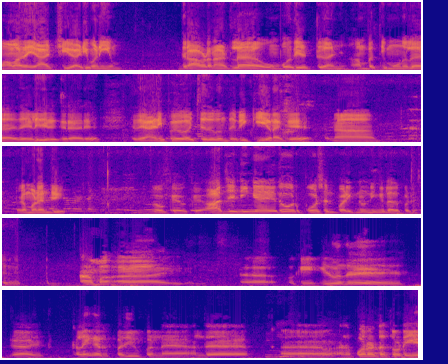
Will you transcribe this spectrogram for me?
மமதை ஆட்சி அடிமணியும் திராவிட நாட்டில் ஒம்பது எட்டு அஞ்சு ஐம்பத்தி மூணில் இதை எழுதியிருக்கிறாரு. இதை அனுப்பி வச்சது வந்து விக்கி எனக்கு. நான் ரொம்ப நன்றி. ஓகே ஓகே. ஆர்ஜி நீங்க ஏதோ ஒரு போர்ஷன் படிக்கணும் நீங்க அதை படிச்சிருங்க. ஆமா ஓகே. இது வந்து கலைஞர் பதிவு பண்ண அந்த அந்த போராட்டத்துடைய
